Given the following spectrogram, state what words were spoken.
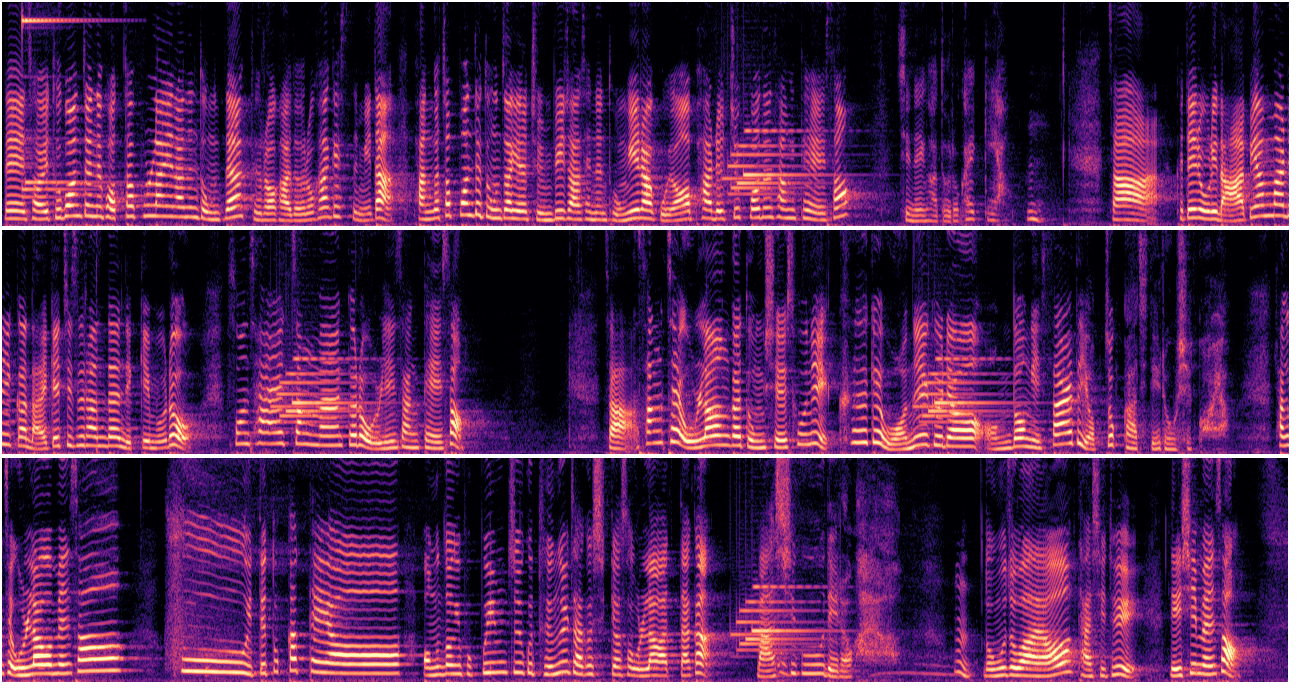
네, 저희 두 번째는 버터플라이라는 동작 들어가도록 하겠습니다. 방금 첫 번째 동작이랑 준비 자세는 동일하고요. 팔을 쭉 뻗은 상태에서 진행하도록 할게요. 음. 자, 그대로 우리 나비 한 마리가 날개짓을 한다는 느낌으로 손 살짝만 끌어올린 상태에서 자, 상체 올라간과 동시에 손을 크게 원을 그려 엉덩이 사이드 옆쪽까지 내려오실 거예요. 상체 올라오면서 후 이때 똑같아요. 엉덩이 복부 힘주고 등을 자극시켜서 올라왔다가 마시고 내려가요. 음, 너무 좋아요. 다시 뒤 내쉬면서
